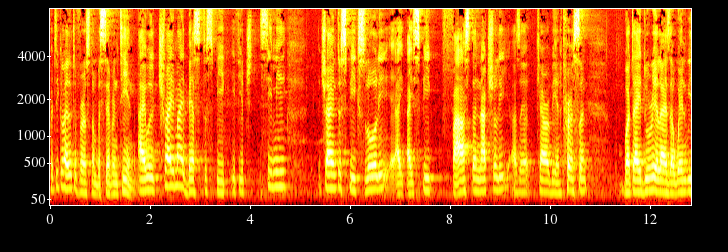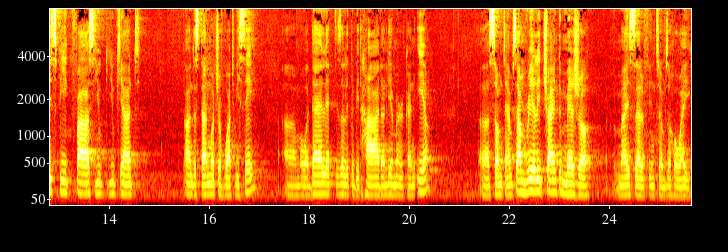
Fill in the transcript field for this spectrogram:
particularly to verse number 17. I will try my best to speak. If you see me trying to speak slowly, I, I speak fast and naturally as a Caribbean person, but I do realize that when we speak fast, you, you can't understand much of what we say. Um, our dialect is a little bit hard on the American ear uh, sometimes. So I'm really trying to measure myself in terms of how I,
